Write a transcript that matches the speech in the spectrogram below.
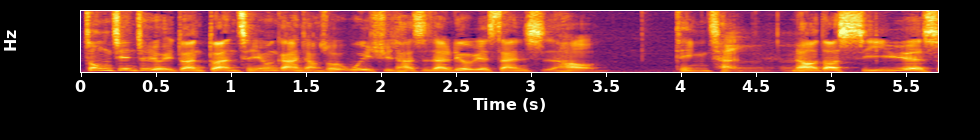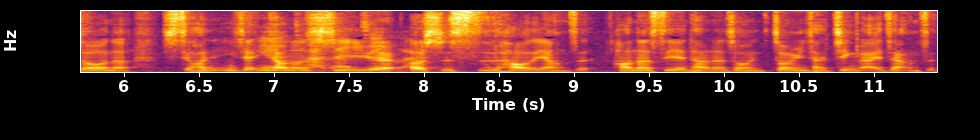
中间就有一段断层，因为刚刚讲说魏 h 它是在六月三十号。停产，然后到十一月的时候呢，好像印象印象中十一月二十四号的样子。好，那实验塔呢，终终于才进来这样子。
